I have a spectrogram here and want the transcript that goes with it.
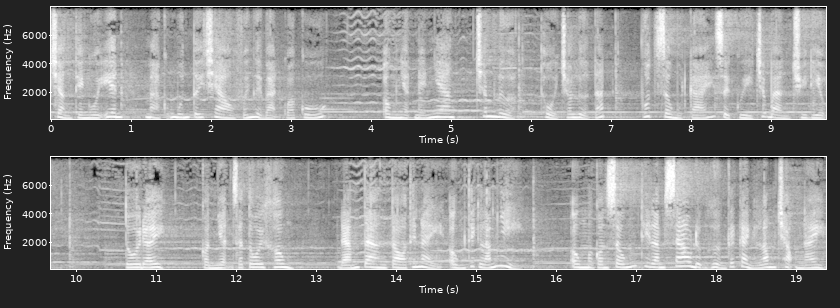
chẳng thể ngồi yên mà cũng muốn tới chào với người bạn quá cố. Ông nhặt nén nhang, châm lửa, thổi cho lửa tắt, vút sâu một cái rồi quỳ trước bàn truy điệu. Tôi đây, còn nhận ra tôi không? Đám tang to thế này ông thích lắm nhỉ? Ông mà còn sống thì làm sao được hưởng cái cảnh long trọng này?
